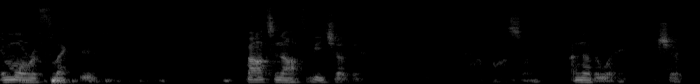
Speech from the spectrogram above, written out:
and more reflective, bouncing off of each other. Awesome. Another way, sure.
